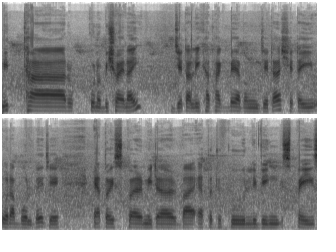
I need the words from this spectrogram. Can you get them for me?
মিথ্যার কোনো বিষয় নাই। যেটা লেখা থাকবে এবং যেটা, সেটাই ওরা বলবে যে, এত স্কোয়ার মিটার বা এতটুকু লিভিং স্পেস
